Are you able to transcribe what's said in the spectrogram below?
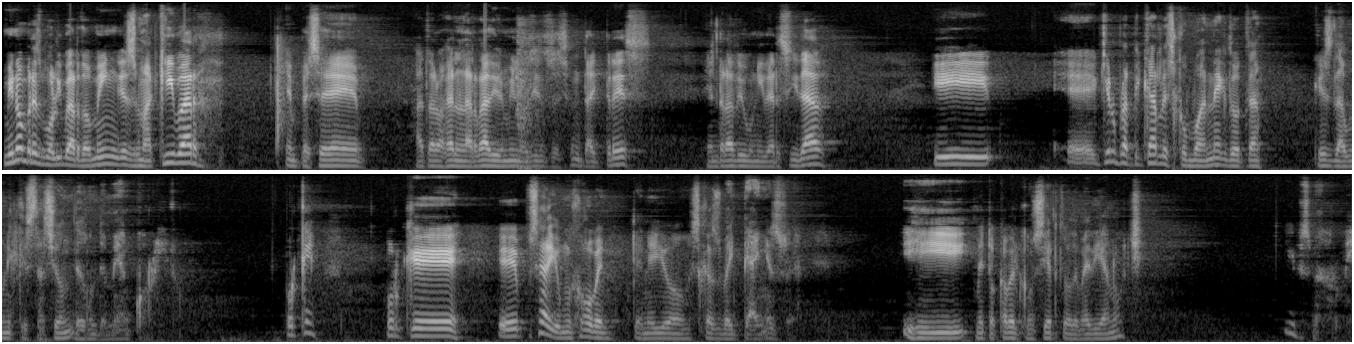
Mi nombre es Bolívar Domínguez Maquíbar. Empecé a trabajar en la radio en 1963, en Radio Universidad. Y eh, quiero platicarles como anécdota que es la única estación de donde me han corrido. ¿Por qué? Porque eh, pues era yo muy joven, tenía yo escasos 20 años, y me tocaba el concierto de medianoche. Y pues me dormí.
